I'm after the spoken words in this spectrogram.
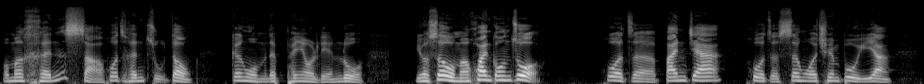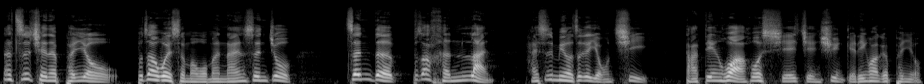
我们很少或者很主动。跟我们的朋友联络，有时候我们换工作，或者搬家，或者生活圈不一样。那之前的朋友不知道为什么，我们男生就真的不知道很懒，还是没有这个勇气打电话或写简讯给另外一个朋友。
